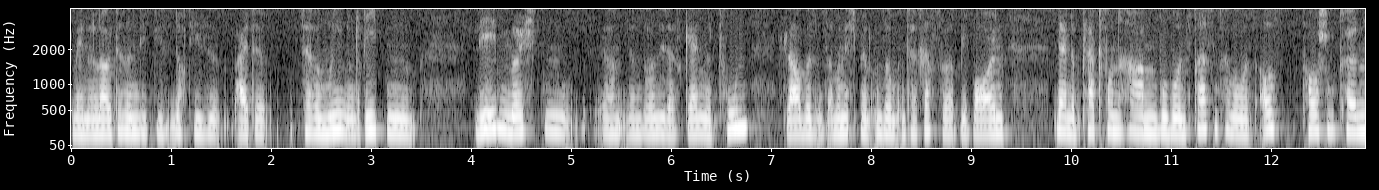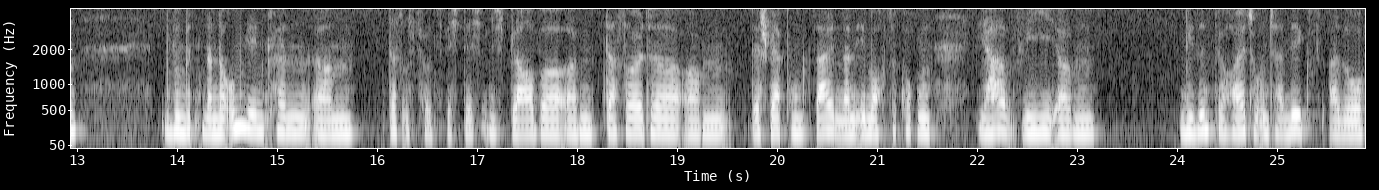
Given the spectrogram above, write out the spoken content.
wenn Leute sind, die, noch diese alte Zeremonien und Riten leben möchten, ähm, dann sollen sie das gerne tun. Ich glaube, es ist aber nicht mehr in unserem Interesse. Wir wollen eine Plattform haben, wo wir uns treffen können, wo wir uns austauschen können, wo wir miteinander umgehen können. Ähm, das ist für uns wichtig. Und ich glaube, ähm, das sollte der Schwerpunkt sein. Dann eben auch zu gucken, ja, wie, wie sind wir heute unterwegs? Also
